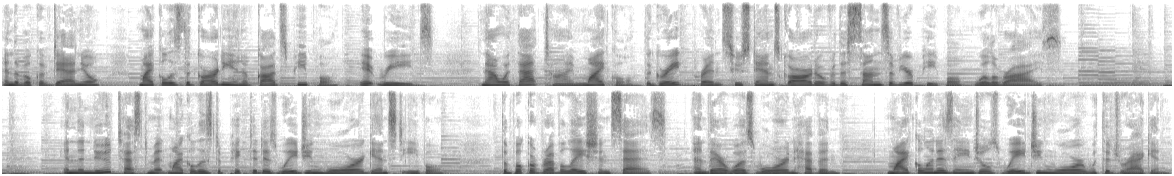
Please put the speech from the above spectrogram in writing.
In the book of Daniel, Michael is the guardian of God's people. It reads, Now at that time, Michael, the great prince who stands guard over the sons of your people, will arise. In the New Testament, Michael is depicted as waging war against evil. The book of Revelation says, And there was war in heaven, Michael and his angels waging war with the dragon.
